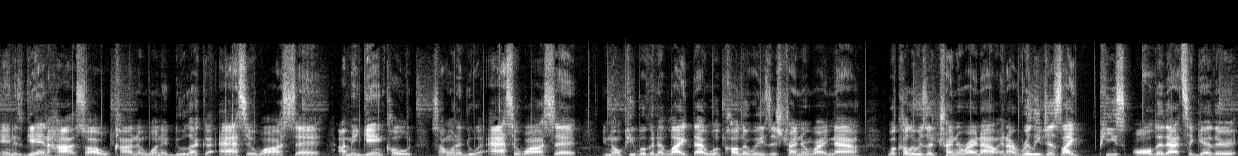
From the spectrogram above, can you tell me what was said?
and it's getting hot so i will kind of want to do like an acid wash set. I mean getting cold so i want to do an acid wash set. You know people are gonna like that. What colorways is trending right now? What colorways are trending right now? And i really just like piece all of that together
